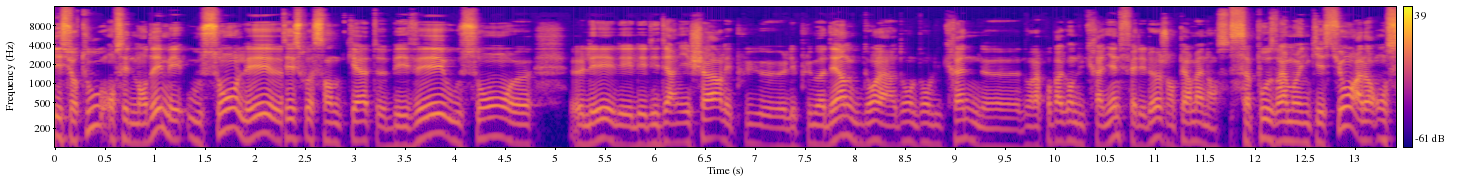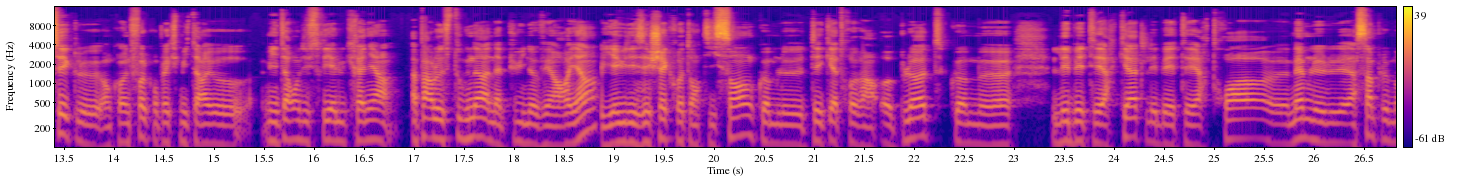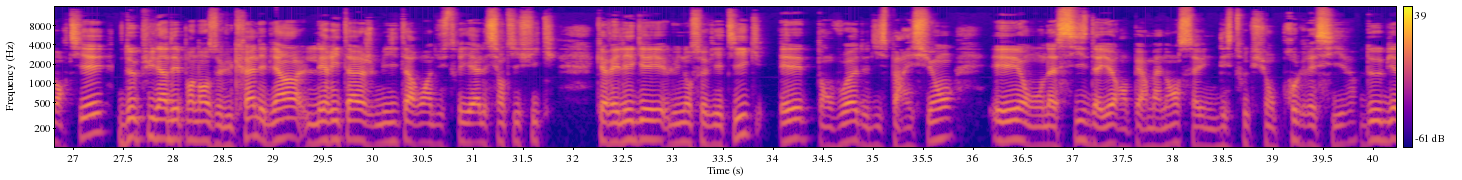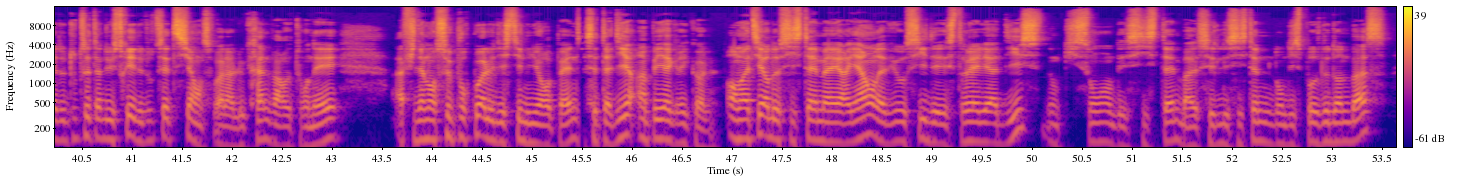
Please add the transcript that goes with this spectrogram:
Et surtout, on s'est demandé, mais où sont les euh, T-64 BV, où sont euh, les, les, les, derniers chars les plus euh, les plus modernes dont la dont, dont l'Ukraine, dont la propagande ukrainienne fait l'éloge en permanence? Ça pose vraiment une question. Alors, on sait que le, encore une fois, le complexe militaro-industriel ukrainien, à part le Stugna, n'a pu innover en rien. Il y a eu des échecs retentissants, comme le T-80 Hoplot, comme les BTR-4, les BTR-3, même le, un simple mortier. Depuis l'indépendance de l'Ukraine, eh bien, l'héritage militaro-industriel scientifique qu'avait légué l'Union soviétique est en voie de disparition et on assiste d'ailleurs en permanence à une destruction progressive de bien de toute cette industrie et de toute cette science. Voilà, l'Ukraine va retourner à finalement ce pourquoi le destin de l'Union européenne, c'est-à-dire un pays agricole. En matière de systèmes aériens, on a vu aussi des Strelia 10, donc qui sont des systèmes, bah, c'est les systèmes dont dispose le Donbass.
